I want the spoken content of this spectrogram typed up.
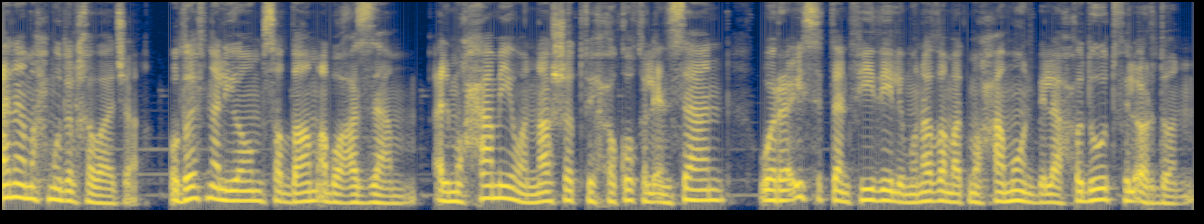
أنا محمود الخواجة. وضيفنا اليوم صدام أبو عزام المحامي والناشط في حقوق الإنسان والرئيس التنفيذي لمنظمة محامون بلا حدود في الأردن.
